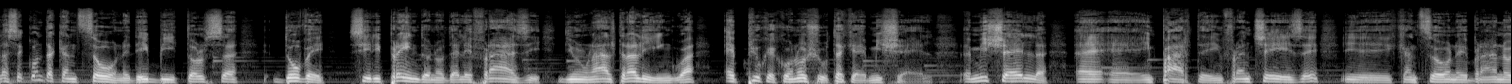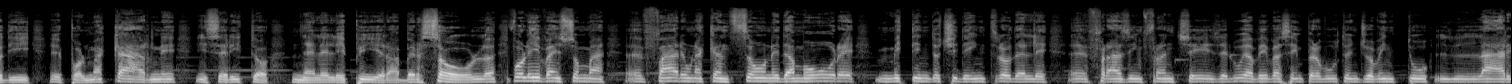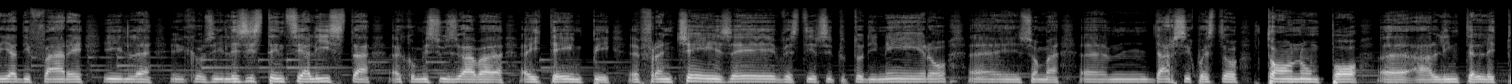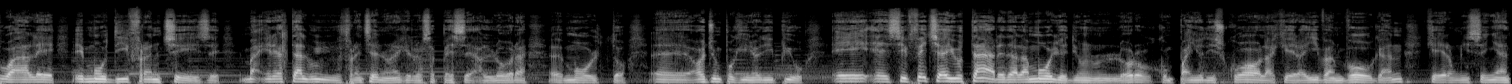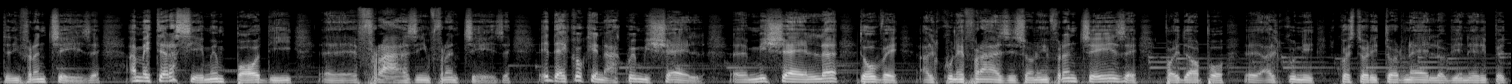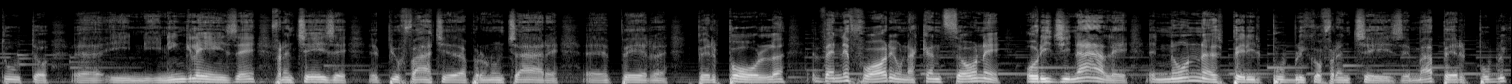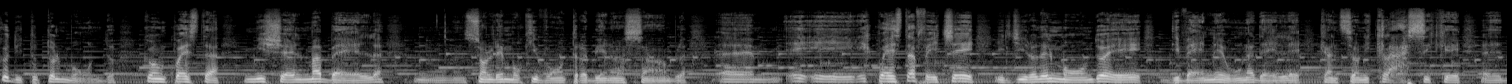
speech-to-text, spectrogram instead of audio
La seconda canzone dei Beatles dove si riprendono delle frasi di un'altra lingua è più che conosciuta che è Michel. Eh, Michel è, è in parte in francese, eh, canzone brano di eh, Paul McCartney, inserito nell'LP Rubber Soul. Voleva insomma fare una canzone d'amore mettendoci dentro delle frasi in francese. Lui aveva sempre avuto in gioventù l'aria di fare il, così, l'esistenzialista come si usava ai tempi francesi francese, vestirsi tutto di nero, eh, insomma, ehm, darsi questo tono un po' eh, all'intellettuale emodì francese, ma in realtà lui il francese non è che lo sapesse allora eh, molto, eh, oggi un pochino di più, e si fece aiutare dalla moglie di un loro compagno di scuola che era Ivan Vaughan, che era un insegnante di francese, a mettere assieme un po' di eh, frasi in francese. Ed ecco che nacque Michel Michel. Eh, Michel, dove alcune frasi sono in francese, poi dopo eh, alcuni, questo ritornello viene ripetuto eh, in, in, inglese, francese più facile da pronunciare eh, per, per Paul, venne fuori una canzone originale, non per il pubblico francese, ma per pubblico di tutto il mondo, con questa Michel Mabel, mm, Sont les mots qui vont très bien ensemble. Ehm, e, e, e questa fece il giro del mondo e divenne una delle canzoni classiche eh,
